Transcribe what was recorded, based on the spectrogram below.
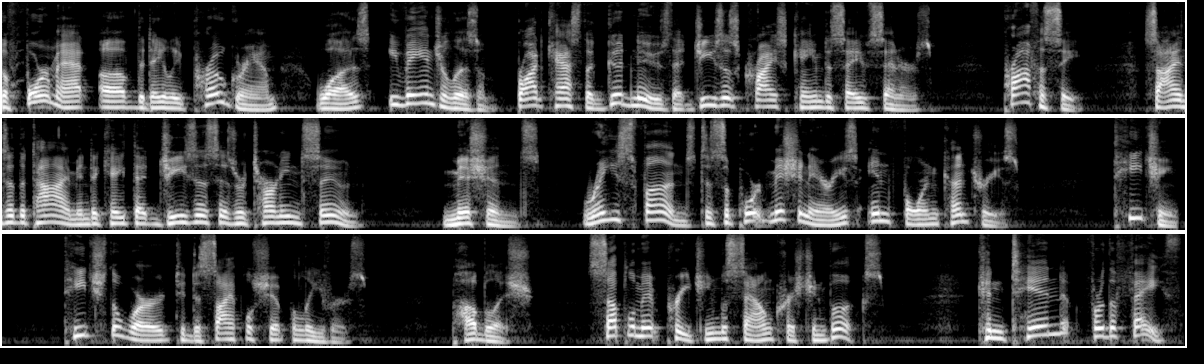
The format of the daily program was evangelism, broadcast the good news that Jesus Christ came to save sinners prophecy. Signs of the time indicate that Jesus is returning soon. Missions. Raise funds to support missionaries in foreign countries. Teaching. Teach the word to discipleship believers. Publish. Supplement preaching with sound Christian books. Contend for the faith.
